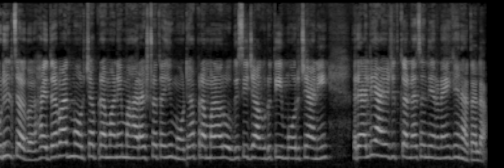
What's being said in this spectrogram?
पुढील चळवळ. हैदराबाद मोर्चाप्रमाणे महाराष्ट्रातही मोठ्या प्रमाणावर ओबीसी जागृती मोर्चे आणि रॅली आयोजित करण्याचा निर्णय घेण्यात आला.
